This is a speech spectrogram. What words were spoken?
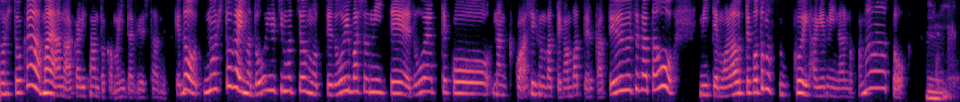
の人が前あのあかりさんとかもインタビューしたんですけどの人が今どういう気持ちを持ってどういう場所にいてどうやってこうなんかこう足踏ん張って頑張ってるかっていう姿を見てもらうってこともすっごい励みになるのかなとうん思って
